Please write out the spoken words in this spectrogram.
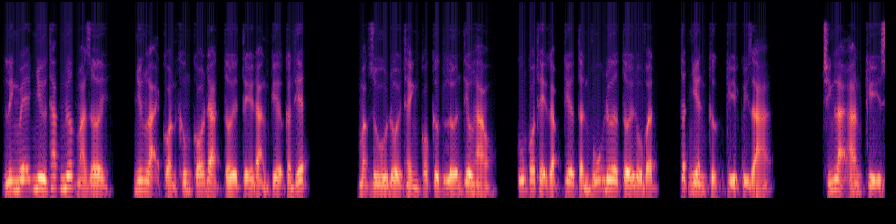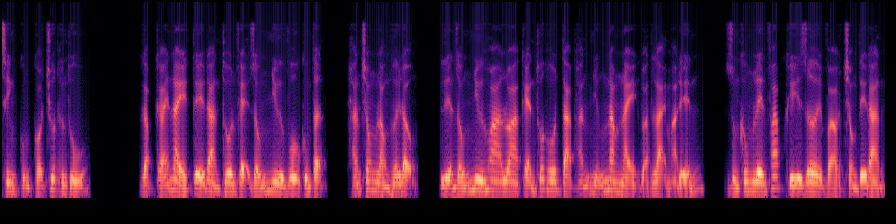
linh mễ như thác nước mà rơi, nhưng lại còn không có đạt tới tế đàn kia cần thiết. Mặc dù đổi thành có cực lớn tiêu hao, cũng có thể gặp kia tần vũ đưa tới đồ vật, tất nhiên cực kỳ quý giá. Chính là an kỳ sinh cũng có chút hứng thú gặp cái này tế đàn thôn vệ giống như vô cùng tận, hắn trong lòng hơi động, liền giống như hoa loa kèn thuốc hôn tạp hắn những năm này đoạt lại mà đến, dùng không lên pháp khí rơi vào trong tế đàn.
